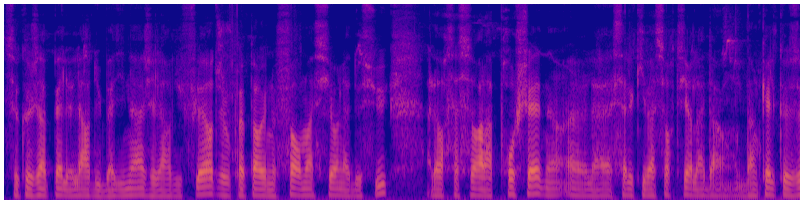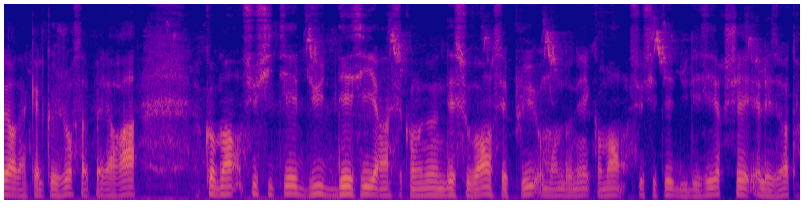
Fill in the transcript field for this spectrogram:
ce que j'appelle l'art du badinage et l'art du flirt. Je vous prépare une formation là-dessus. Alors ça sera la prochaine, hein, euh, celle qui va sortir là dans, dans quelques heures, dans quelques jours, s'appellera comment susciter du désir, hein, ce qu'on me demandait souvent, on ne sait plus au moment donné comment susciter du désir chez les autres.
